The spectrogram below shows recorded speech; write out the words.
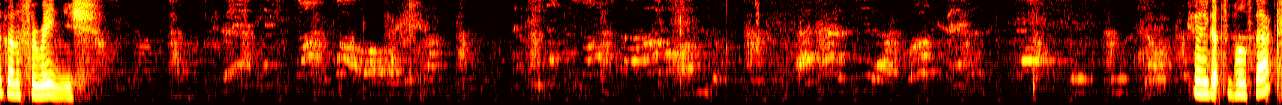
I got a syringe. Okay, I got some health back.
